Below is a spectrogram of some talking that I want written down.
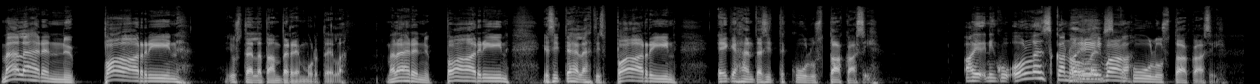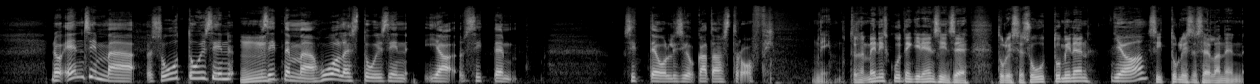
mä lähden nyt baariin, just tällä Tampereen murteilla. Mä lähden nyt baariin ja sitten hän lähtisi baariin, eikä häntä sitten kuulus takaisin. Ai niin kuin ollenska, No ei nollenska. vaan kuulus takaisin. No ensin mä suuttuisin, Mm. sitten mä huolestuisin ja sitten, sitten olisi jo katastrofi. Niin, mutta se menisi kuitenkin ensin se, tuli se suuttuminen, Joo. sitten tuli se sellainen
